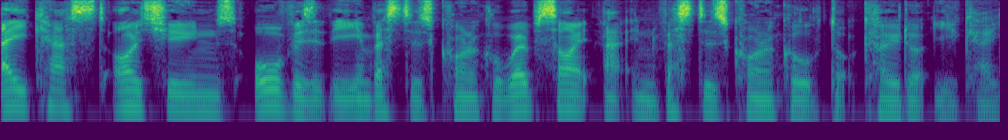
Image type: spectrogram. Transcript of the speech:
Acast, iTunes, or visit the Investors Chronicle website at investorschronicle.co.uk.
